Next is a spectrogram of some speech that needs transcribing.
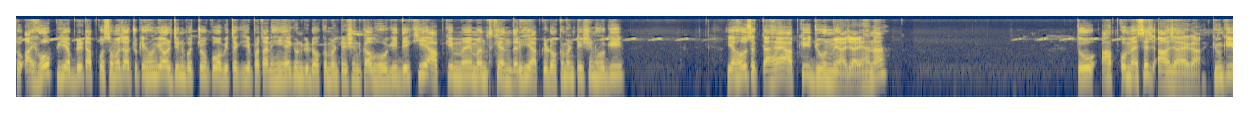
तो आई होप ये अपडेट आपको समझ आ चुके होंगे और जिन बच्चों को अभी तक ये पता नहीं है कि उनकी डॉक्यूमेंटेशन कब होगी, देखिए आपकी मई मंथ के अंदर ही आपकी डॉक्यूमेंटेशन होगी। या हो सकता है आपकी जून में आ जाए, है ना? तो आपको मैसेज आ जाएगा, क्योंकि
